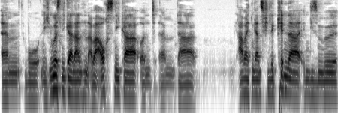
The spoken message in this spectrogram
ähm, wo nicht nur Sneaker landen, aber auch Sneaker und ähm, da arbeiten ganz viele Kinder in diesem Müll,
